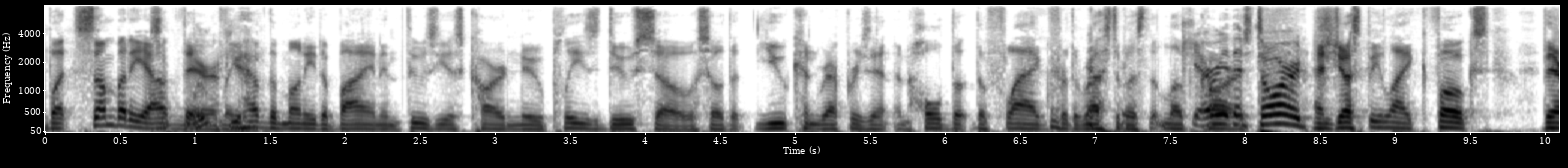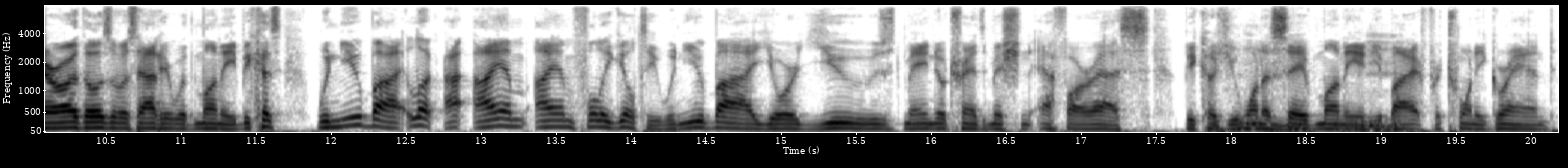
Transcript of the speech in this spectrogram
but somebody out there, if you have the money to buy an enthusiast car new, please do so, so that you can represent and hold the, the flag for the rest of us that love Carry the cars. torch. and just be like, folks. There are those of us out here with money because when you buy, look, I, I am I am fully guilty. When you buy your used manual transmission FRS because you want to hmm. save money and you hmm. buy it for twenty grand,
